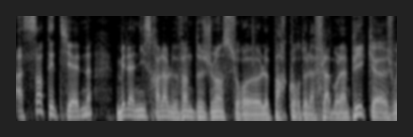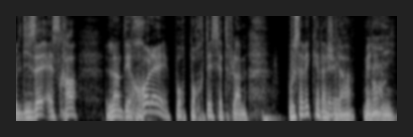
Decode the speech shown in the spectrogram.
à Saint-Étienne. Mélanie sera là le 22 juin sur le parcours de la flamme olympique. Je vous le disais, elle sera l'un des relais pour porter cette flamme. Vous savez quel âge elle a, Mélanie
